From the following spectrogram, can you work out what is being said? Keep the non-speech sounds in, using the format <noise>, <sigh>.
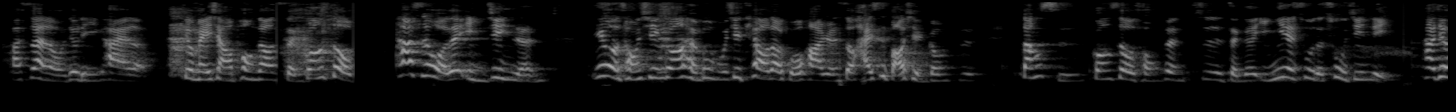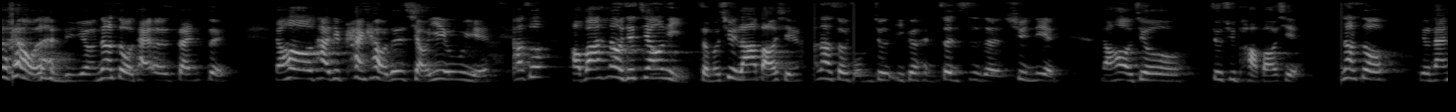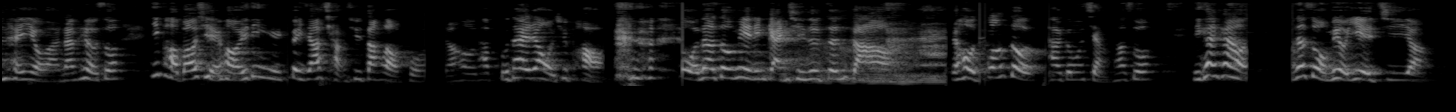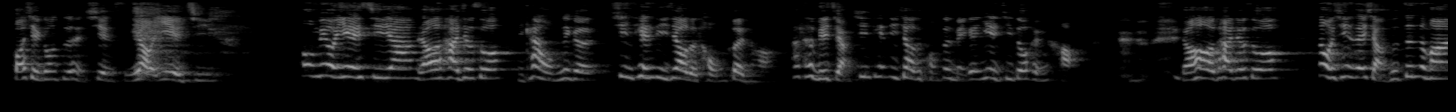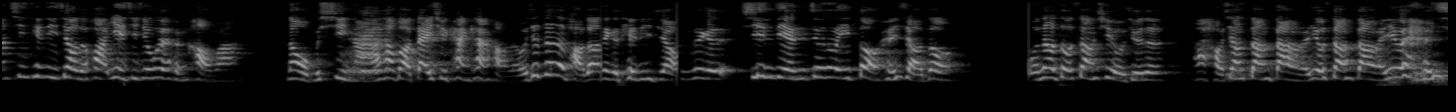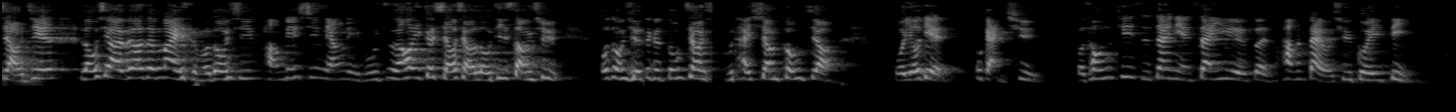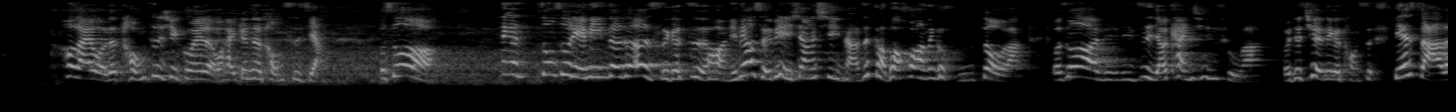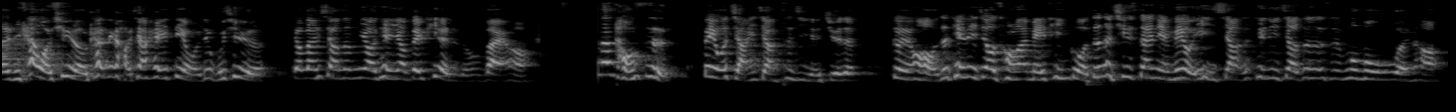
啊算了，我就离开了，就没想到碰到沈光寿，他是我的引进人。因为我从星光很不服气跳到国华人寿，还是保险公司。当时光寿同奋是整个营业处的处经理，他就看我很驴哦，那时候我才二十三岁，然后他就看看我这个小业务员，他说：“好吧，那我就教你怎么去拉保险。”那时候我们就一个很正式的训练，然后就就去跑保险。那时候有男朋友啊，男朋友说：“你跑保险哈，一定被人家抢去当老婆。”然后他不太让我去跑，<laughs> 我那时候面临感情的挣扎啊、哦。然后光寿他跟我讲，他说：“你看看哦，那时候我没有业绩呀、啊，保险公司很现实，要有业绩。哦，没有业绩呀、啊。然后他就说：你看我们那个信天地教的同分哈，他特别讲信天地教的同分，每个人业绩都很好。<laughs> 然后他就说：那我现在在想说，真的吗？信天地教的话，业绩就会很好吗？”那我不信啊，他把我带去看看好了，我就真的跑到那个天地教那个新店，就那么一栋很小栋。我那时候上去，我觉得啊，好像上当了，又上当了，因为很小街，楼下还不知道在卖什么东西，旁边新娘礼服制，然后一个小小的楼梯上去，我总觉得这个宗教不太像宗教，我有点不敢去。我从七十三年三月份，他们带我去归地，后来我的同事去归了，我还跟那同事讲。我说，那个中苏联名的这二十个字哈，你不要随便相信呐，这搞不好画那个符咒啦。我说你你自己要看清楚啊。我就劝那个同事别傻了，你看我去了，我看那个好像黑店，我就不去了，要不然像那妙天一样被骗了怎么办哈？那同事被我讲一讲，自己也觉得对哈，这天地教从来没听过，真的七十三年没有印象，这天地教真的是默默无闻哈。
